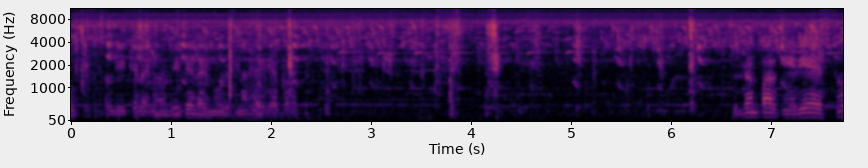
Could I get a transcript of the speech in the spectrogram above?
ಓಕೆ ಸ್ವಲ್ಪ ಡೀಟೇಲ್ ಆಗಿ ನಾನು ಡೀಟೇಲ್ ಆಗಿ ನೋಡಿದ್ಮೇಲೆ ಐಡಿಯಾ ಬರುತ್ತೆ. ಚಿಲ್ಡ್ರನ್ ಪಾರ್ಕ್ ಏರಿಯಾ ಎಷ್ಟು?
